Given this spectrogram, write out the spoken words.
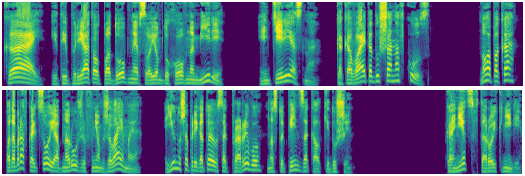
Кай, и ты прятал подобное в своем духовном мире? Интересно, какова эта душа на вкус? Ну а пока, подобрав кольцо и обнаружив в нем желаемое, юноша приготовился к прорыву на ступень закалки души. Конец второй книги.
